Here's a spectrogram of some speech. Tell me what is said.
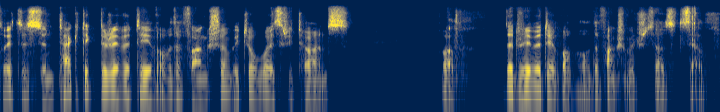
So it's a syntactic derivative of the function which always returns, well, the derivative of, of the function which returns itself.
